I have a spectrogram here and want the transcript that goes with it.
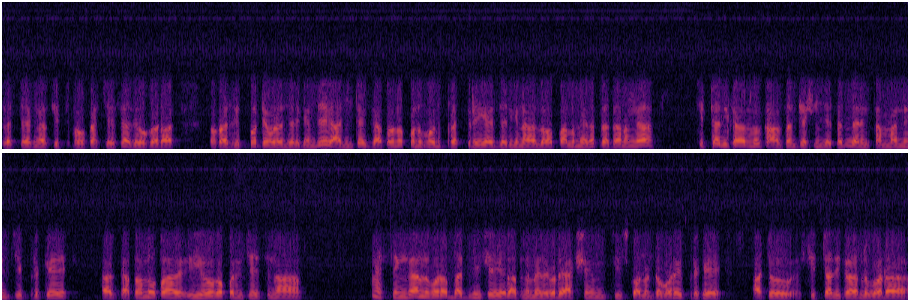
ప్రత్యేకంగా సిట్ ఫోకస్ చేసి అది ఒక ఒక రిపోర్ట్ ఇవ్వడం జరిగింది. అంటే గతంలో కొనుగోలు ప్రక్రియ జరిగిన లోపాల మీద ప్రధానంగా అధికారులు కాన్సన్ట్రేషన్ చేశారు దానికి సంబంధించి ఇప్పటికే గతంలో ఈవోగా పనిచేసిన సింగాల్ని కూడా బదిలీ చేయాలి. అతని మీద కూడా యాక్షన్ తీసుకోవాలంటూ కూడా ఇప్పటికే అటు సిట్ అధికారులు కూడా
